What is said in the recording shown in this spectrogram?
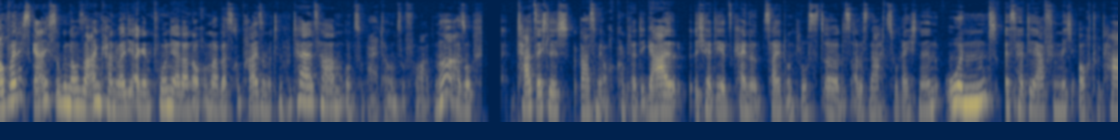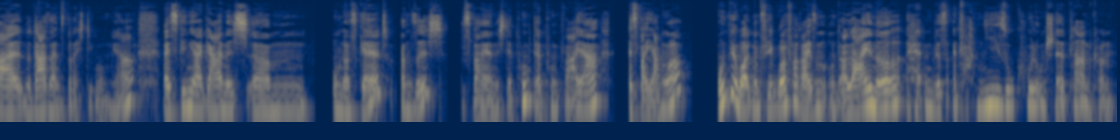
Auch wenn ich es gar nicht so genau sagen kann, weil die Agenturen ja dann auch immer bessere Preise mit den Hotels haben und so weiter und so fort. Ne? Also tatsächlich war es mir auch komplett egal. Ich hätte jetzt keine Zeit und Lust, äh, das alles nachzurechnen. Und es hätte ja für mich auch total eine Daseinsberechtigung, ja. Weil es ging ja gar nicht ähm, um das Geld an sich. Das war ja nicht der Punkt. Der Punkt war ja, es war Januar und wir wollten im Februar verreisen und alleine hätten wir es einfach nie so cool und schnell planen können,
